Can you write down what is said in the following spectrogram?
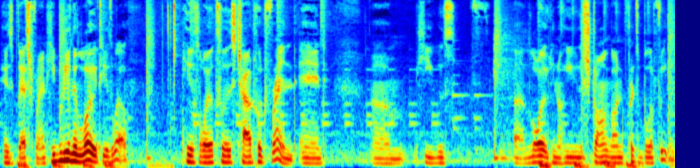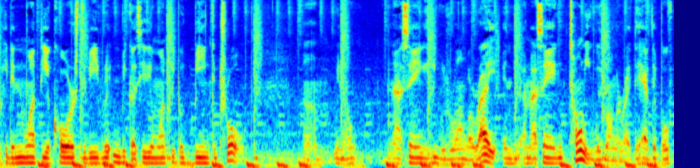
His best friend, he believed in loyalty as well. He was loyal to his childhood friend, and um, he was uh, loyal. You know, he was strong on principle of freedom. He didn't want the Accords to be written because he didn't want people being controlled. Um, you know, I'm not saying he was wrong or right, and I'm not saying Tony was wrong or right. They have their both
